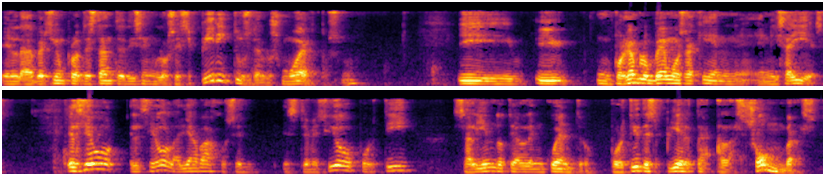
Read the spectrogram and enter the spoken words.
En la versión protestante dicen los espíritus de los muertos. ¿no? Y, por ejemplo, vemos aquí en, Isaías, el Seol allá abajo se estremeció por ti saliéndote al encuentro, por ti despierta a las sombras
